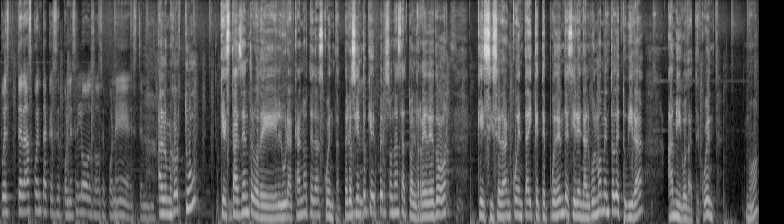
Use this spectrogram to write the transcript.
pues te das cuenta que se pone celoso, se pone este A lo mejor tú que estás dentro del huracán no te das cuenta, pero siento que hay personas a tu alrededor que sí se dan cuenta y que te pueden decir en algún momento de tu vida, amigo, date cuenta, ¿no?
